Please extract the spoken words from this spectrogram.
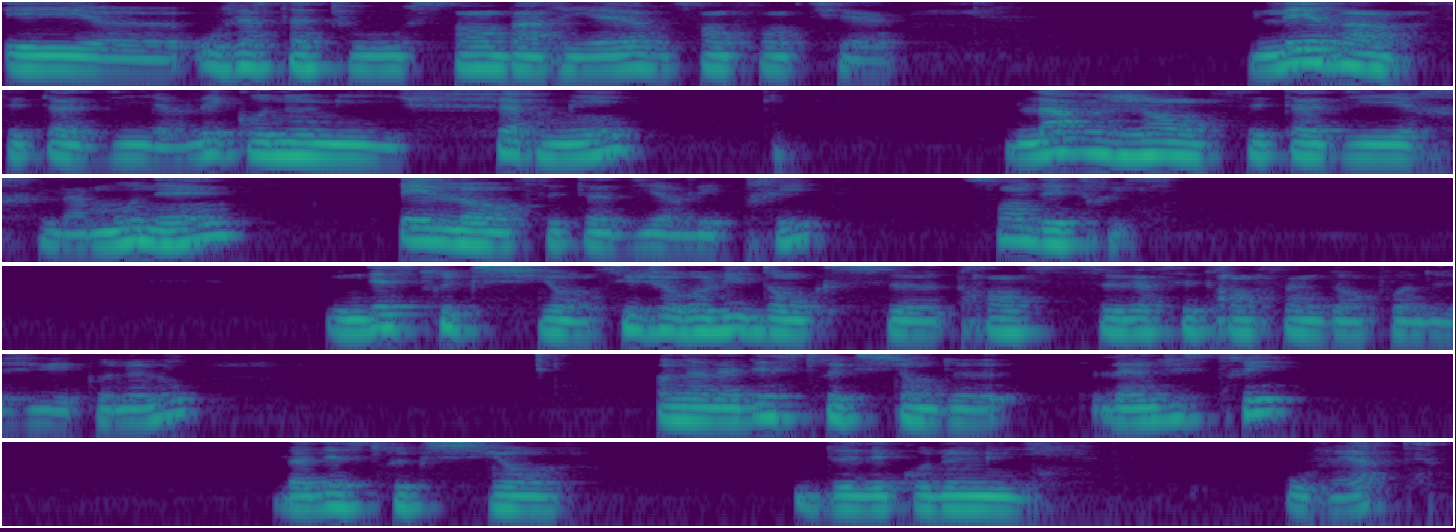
et euh, ouverte à tout, sans barrières, sans frontières. Les reins, c'est-à-dire l'économie fermée, l'argent, c'est-à-dire la monnaie, et l'or, c'est-à-dire les prix, sont détruits. Une destruction, si je relis donc ce, ce verset 35 d'un point de vue économique, on a la destruction de l'industrie, la destruction de l'économie ouverte,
